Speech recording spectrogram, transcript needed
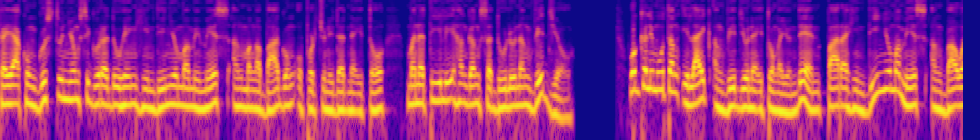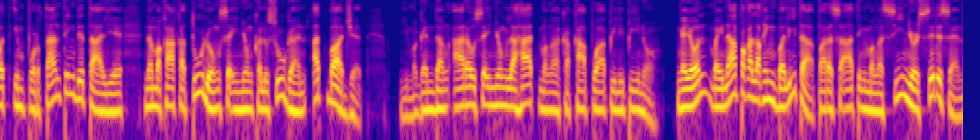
Kaya kung gusto nyong siguraduhin hindi nyo mamimiss ang mga bagong oportunidad na ito, manatili hanggang sa dulo ng video. Huwag kalimutang i-like ang video na ito ngayon din para hindi nyo mamiss ang bawat importanteng detalye na makakatulong sa inyong kalusugan at budget. Magandang araw sa inyong lahat mga kakapwa Pilipino. Ngayon, may napakalaking balita para sa ating mga senior citizen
